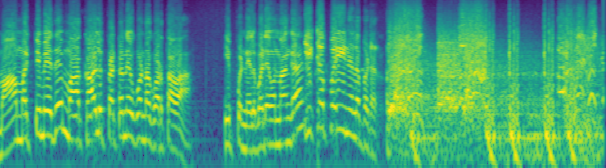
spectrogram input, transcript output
మా మట్టి మీదే మా కాళ్ళు పెట్టనివ్వకుండా కొడతావా? ఇప్పుడు నిలబడే ఉన్నాగా? ఇకపై నిలబడరు. కింద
